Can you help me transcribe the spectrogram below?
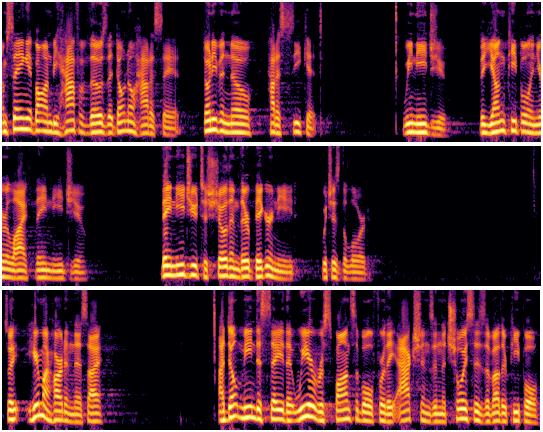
I'm saying it on behalf of those that don't know how to say it, don't even know how to seek it. We need you. The young people in your life, they need you. They need you to show them their bigger need, which is the Lord. So hear my heart in this. I, I don't mean to say that we are responsible for the actions and the choices of other people.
